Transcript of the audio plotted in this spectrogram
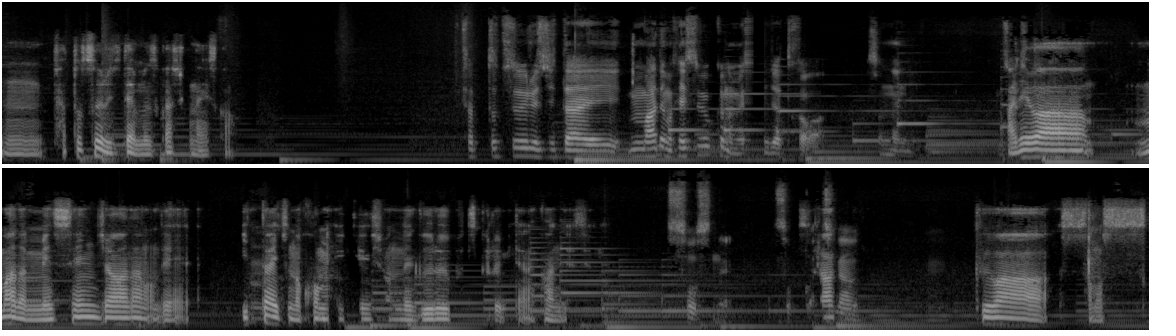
うん、チャットツール自体難しくないですか？チャットツール自体、まあでも Facebook のメッセンジャーとかはそんなに。あれ、は、まだメッセンジャーなので、1対1のコミュニケーションでグループ作るみたいな感じですよね。そうっすね。そっか、違う。僕は、その、す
